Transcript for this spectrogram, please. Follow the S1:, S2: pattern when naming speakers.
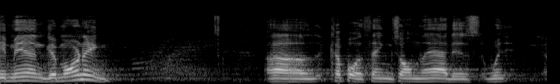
S1: Amen. Good morning. Uh, a couple of things on that is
